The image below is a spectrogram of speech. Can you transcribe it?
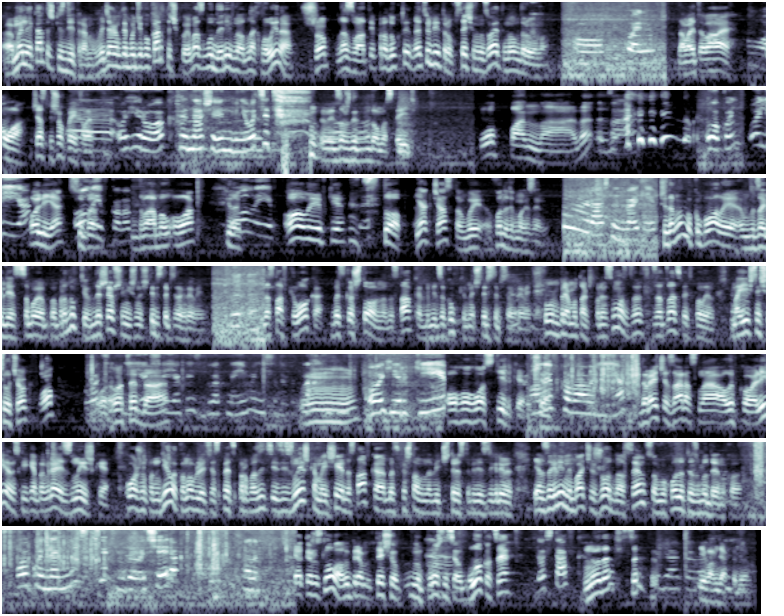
У мене є карточки з літрами. Витягнете будь-яку карточку, і у вас буде рівно одна хвилина, щоб назвати продукти на цю літру. Все, що ви називаєте, ми вам даруємо. О, прикольно. Давайте вагає. О, час пішов, поїхали. Е, огірок. Наш він мені оцет. Він завжди вдома стоїть. Опана. да? Окунь. Олія. Олія. Супер. Оливкова. Два бал О. Олив. Оливки. Стоп. Як часто ви ходите в магазин? Раз на два дні. Чи давно ви купували взагалі з собою продуктів дешевше, ніж на 450 гривень? Доставки лока безкоштовна доставка від закупки на 450 гривень. Ми прямо так принесемо за 25 хвилин. Магічний щелчок. Оп. Оце, Оце є да. ще якийсь блатний мені сюди. Мгм. Огірки. Ого, скільки. Оливкова олія. До речі, зараз на оливкову олію, наскільки я пам'ятаю, знижки. Кожен понеділок оновлюються спецпропозиції зі знижками, і ще є доставка безкоштовна від 450 гривень. Я взагалі не бачу жодного сенсу виходити з будинку. Окунь на місці. Буде вечеря. Олив. Я кажу слово, а ви прям те, що ну проситься локо, це Доставка. ну да, все. Дякую. І вам дякую.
